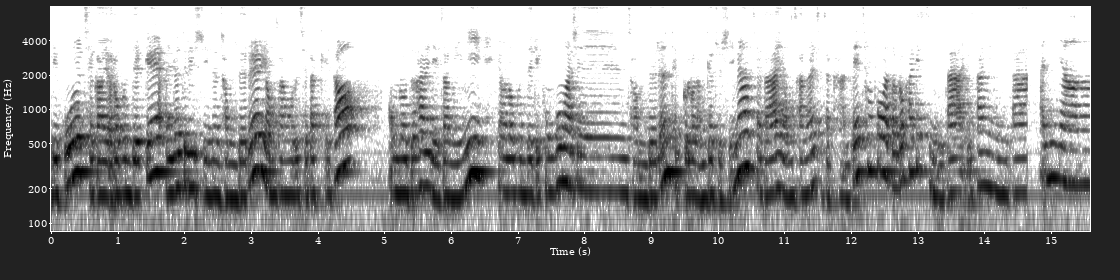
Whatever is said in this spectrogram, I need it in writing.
그리고 제가 여러분들께 알려드릴 수 있는 점들을 영상으로 제작해서 업로드 할 예정이니 여러분들이 궁금하신 점들은 댓글로 남겨주시면 제가 영상을 제작하는데 참고하도록 하겠습니다. 이상입니다. 안녕.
